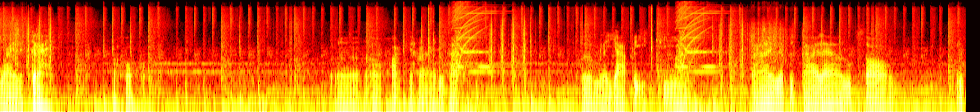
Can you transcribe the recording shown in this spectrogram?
ไวและไกลโอ้โหเออเอาความเสียหายดีครับ เพิ่มระยะไปอีกทีตายเว็บสุดท้ายแล้ว ลูกซอง ลูก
